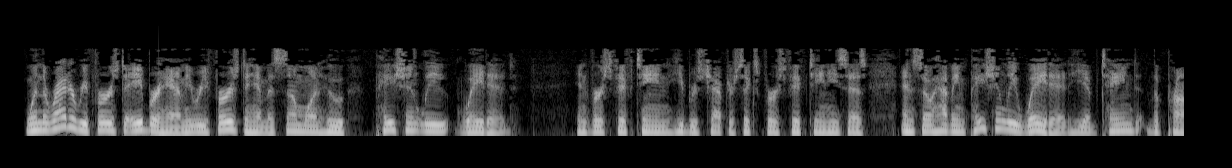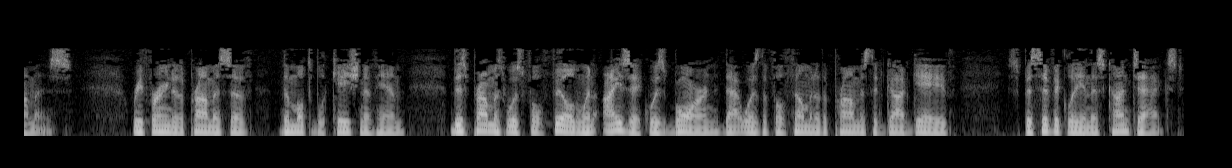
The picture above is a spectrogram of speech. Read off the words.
When the writer refers to Abraham, he refers to him as someone who patiently waited. In verse 15, Hebrews chapter 6 verse 15, he says, And so having patiently waited, he obtained the promise. Referring to the promise of the multiplication of him. This promise was fulfilled when Isaac was born. That was the fulfillment of the promise that God gave, specifically in this context.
